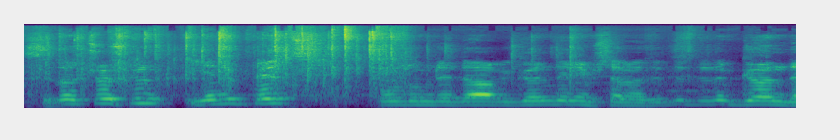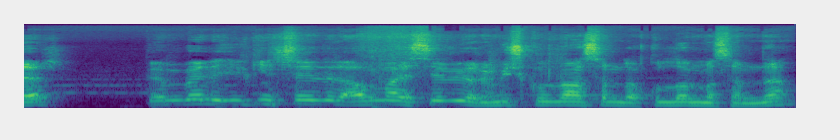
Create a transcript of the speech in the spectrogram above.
Sedat Coşkun yeni bir pet buldum dedi abi göndereyim sana dedi. Dedim gönder. Ben böyle ilginç şeyleri almayı seviyorum. Hiç kullansam da kullanmasam da.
